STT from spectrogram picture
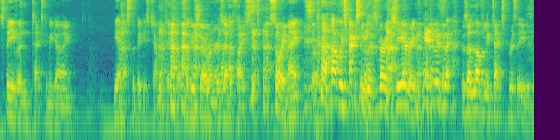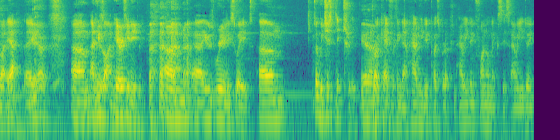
Steven texting me going, Yeah, that's the biggest challenge any Doctor Who showrunner has ever faced. Sorry, mate. Which actually was very cheering. It was, it was a lovely text to receive. He was like, "Yeah, there you go," um, and he was like, "I'm here if you need me." Um, uh, he was really sweet. Um, so we just literally Yeah. broke everything down. How do you do post production? How are you doing final mixes? How are you doing?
